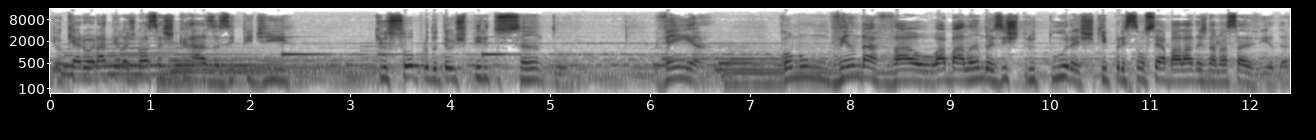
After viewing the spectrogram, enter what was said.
Eu quero orar pelas nossas casas e pedir que o sopro do Teu Espírito Santo venha como um vendaval abalando as estruturas que precisam ser abaladas na nossa vida,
